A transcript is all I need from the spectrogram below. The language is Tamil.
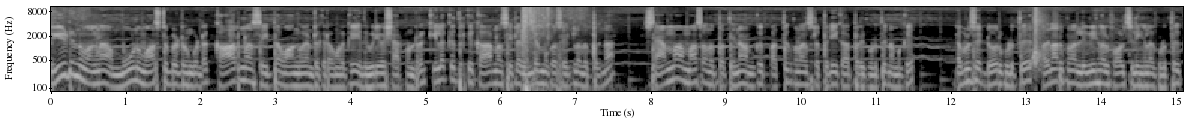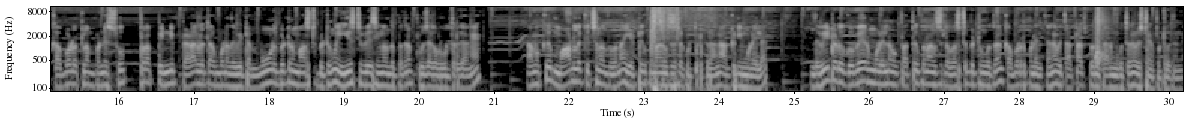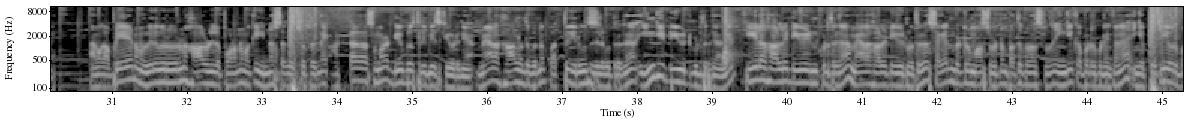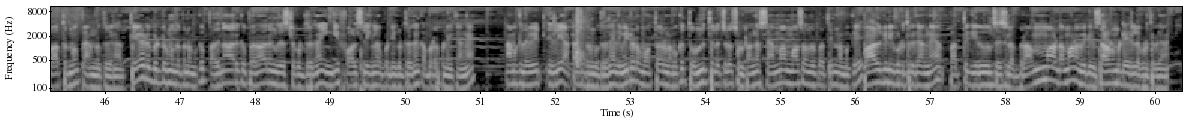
வீடுன்னு வாங்கினா மூணு மாஸ்டர் பெட்ரூம் கொண்ட கார்னர் சைட் தான் வாங்குவேன் இருக்கிறவங்களுக்கு இந்த வீடியோவை ஷேர் பண்ணுறேன் கிழக்கு தெற்கு கார்னர் சைட்டில் ரெண்டே முக்கால் சைட்டில் வந்து பார்த்தீங்கன்னா செம்ம மாதம் வந்து பார்த்தீங்கன்னா நமக்கு பத்துக்கு பதினஞ்சில் பெரிய கார்பரேட் கொடுத்து நமக்கு டபுள் சைட் டோர் கொடுத்து பதினாறு பண்ண லிவிங் ஹால் ஃபால் சீலிங்லாம் கொடுத்து கபோர்டுக்கெலாம் பண்ணி சூப்பராக பின்னி பெடல் தான் போன அந்த வீட்டை. மூணு பெட்ரூம் மாஸ்டர் பெட்ரூம் ஈஸ்ட் பேசிங்கில் வந்து பார்த்தீங்கன்னா பூஜா கபோர்ட் கொடுத்துருக்காங்க. நமக்கு மாடல் கிச்சன் வந்து பார்த்தீங்கன்னா எட்டுக்கு பதினாறு சைஸில் கொடுத்துருக்காங்க அக்னி மூலையில். இந்த வீட்டோட குபேர் மூலையில் நமக்கு பத்து பன்னெண்டு ஃபஸ்ட்டு பெட்ரூம் கொடுத்தாங்க கபோர்ட் பண்ணியிருக்காங்க வித் அட்டாச் பண்ணி தரம் கொடுத்தாங்க வெஸ்ட் போட்டிருக்காங்க. நமக்கு அப்படியே நம்ம விறுவிறுன்னு ஹால் வெளியில் போனோம்னா நமக்கு இன்னும் சர்வீஸ் வச்சுருக்காங்க அட்டகாசமான டியூப்ளஸ் த்ரீ பிஎஸ்கே விடுங்க. மேலே ஹால் வந்து பார்த்தீங்கன்னா பத்துக்கு இருபது சில கொடுத்துருக்காங்க. இங்கேயும் டிவி கொடுத்துருக்காங்க. கீழே ஹாலில் டிவி கொடுத்துருக்காங்க. மேலே ஹாலில் டிவி கொடுத்துருக்காங்க. செகண்ட் பெட்ரூம் மாஸ்டர் பெட்ரூம் பத்து பன்னெண்டு வந்து இங்கேயும் கபோர்ட் பண்ணியிருக்காங்க. இங்கே பெரிய ஒரு பாத்ரூமும் பிளான் கொடுத்துருக்காங்க. தேர்ட் பெட்ரூம் வந்து நமக்கு பதினாறுக்கு பதினாறு சைஸில் கொடுத்துருக்காங்க. இங்கேயும் ஃபால் சீலிங்லாம் பண்ணி கொடுத்துருக்காங்க. கபோர்ட் பண்ணியிருக்காங்க. நமக்கு இந்த வீட் இதுலேயே அட்டாச் பண்ணி கொடுத்துருக்காங்க இந்த வீட்டோட மொத்தம் நமக்கு தொண்ணூற்றி லட்ச ரூபா சொல்கிறாங்க செம்ம மாதம் வந்து பார்த்தீங்கன்னா நமக்கு பால்கனி கொடுத்துருக்காங்க. பத்துக்கு இருபது சைஸில் பிரம்மாண்டமான வீடு விசாரணை ஏரியாவில் கொடுத்துருக்காங்க.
